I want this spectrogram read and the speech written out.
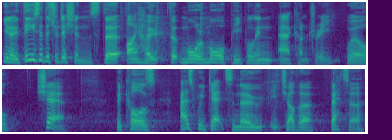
you know, these are the traditions that I hope that more and more people in our country will share, because as we get to know each other better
